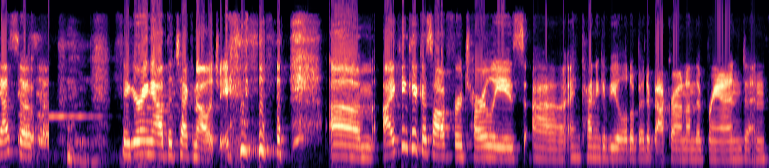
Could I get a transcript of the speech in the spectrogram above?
Yeah, so figuring out the technology. um, I can kick us off for Charlie's uh, and kind of give you a little bit of background on the brand and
